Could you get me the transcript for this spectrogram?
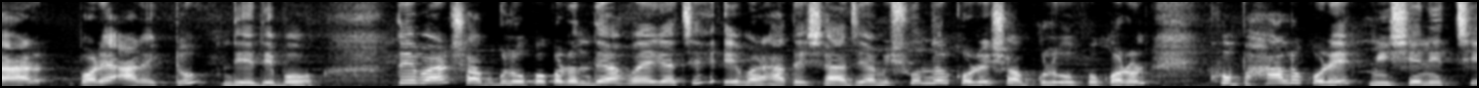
তারপরে আরেকটু দিয়ে দেব। তো এবার সবগুলো উপকরণ দেওয়া হয়ে গেছে। এবার হাতের সাহায্যে আমি সুন্দর করে সবগুলো উপকরণ খুব ভালো করে মিশিয়ে নিচ্ছি।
